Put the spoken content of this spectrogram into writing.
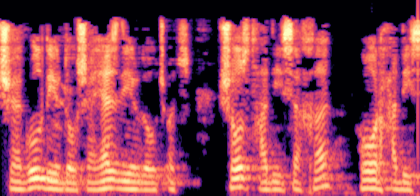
شاقول دير دول شايز دير دول أت شوست حديثخ هور حديث.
